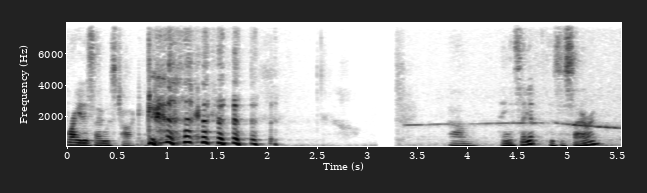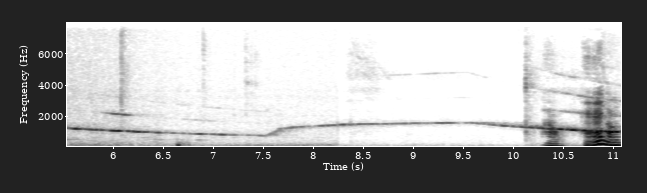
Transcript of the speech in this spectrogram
right as I was talking. Um, hang a second. There's a siren. Wow, hang on.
